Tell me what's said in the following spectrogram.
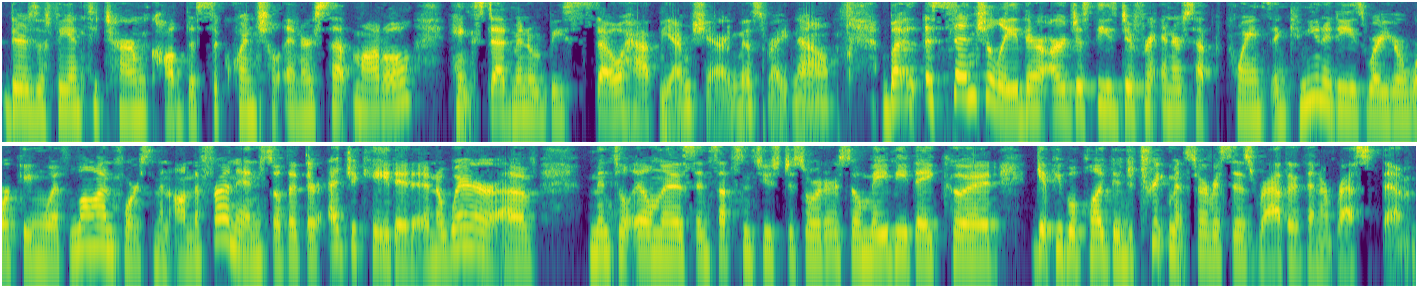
There's a fancy term called the sequential intercept model. Hank Steadman would be so happy I'm sharing this right now. But essentially, there are just these different intercept points in communities where you're working with law enforcement on the front end so that they're educated and aware of mental illness and substance use disorder. So maybe they could get people plugged into treatment services rather than arrest them.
